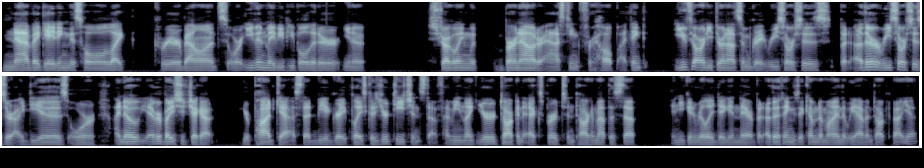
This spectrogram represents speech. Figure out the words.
navigating this whole like career balance or even maybe people that are, you know, struggling with burnout or asking for help? I think you've already thrown out some great resources, but other resources or ideas, or I know everybody should check out your podcast. That'd be a great place because you're teaching stuff. I mean, like you're talking to experts and talking about this stuff and you can really dig in there. But other things that come to mind that we haven't talked about yet?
